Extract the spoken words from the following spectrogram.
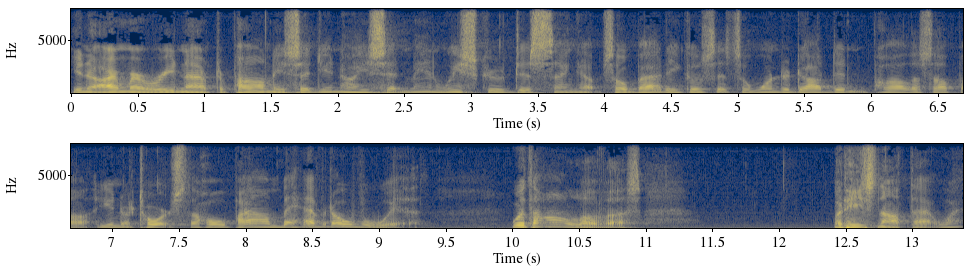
You know, I remember reading after Paul, and he said, You know, he said, Man, we screwed this thing up so bad. He goes, It's a wonder God didn't pile us up, uh, you know, torch the whole pile and have it over with, with all of us. But He's not that way.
